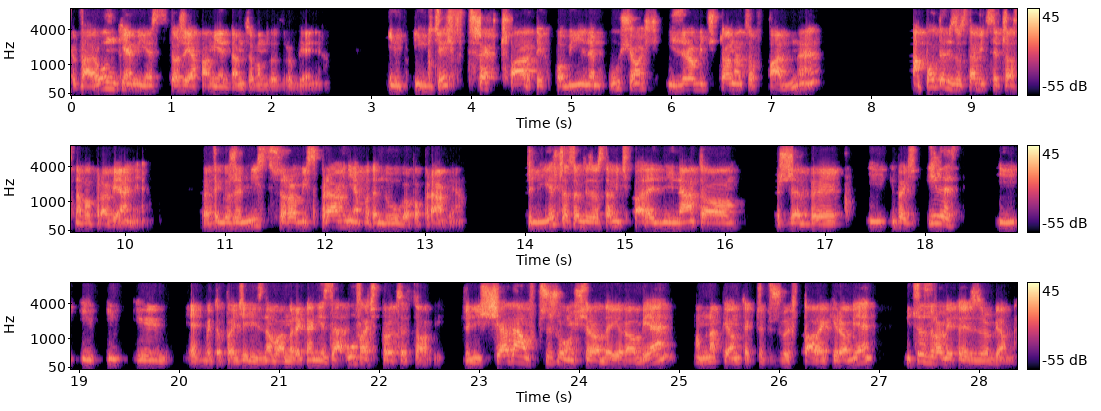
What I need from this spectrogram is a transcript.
warunkiem jest to, że ja pamiętam, co mam do zrobienia. I, I gdzieś w trzech czwartych powinienem usiąść i zrobić to, na co wpadnę, a potem zostawić sobie czas na poprawianie. Dlatego, że mistrz robi sprawnie, a potem długo poprawia. Czyli jeszcze sobie zostawić parę dni na to, żeby i, i powiedzieć, ile, i, i, i, i jakby to powiedzieli znowu Amerykanie, zaufać procesowi. Czyli siadam w przyszłą środę i robię, mam na piątek czy przyszły wtorek i robię, i co zrobię, to jest zrobione.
